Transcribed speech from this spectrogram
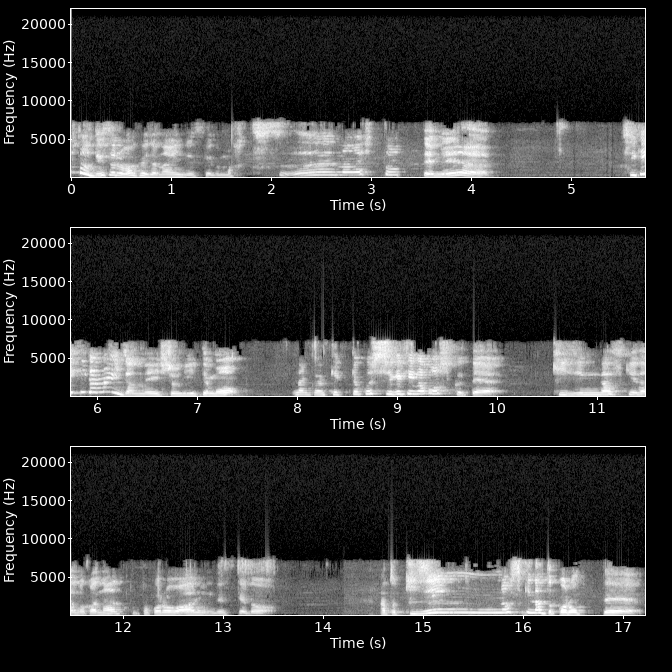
人をディスるわけじゃないんですけど、まあ、普通な人ってね、刺激がないじゃんね、一緒にいても。なんか結局刺激が欲しくて、鬼人が好きなのかなってところはあるんですけど、あと、鬼人の好きなところって、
